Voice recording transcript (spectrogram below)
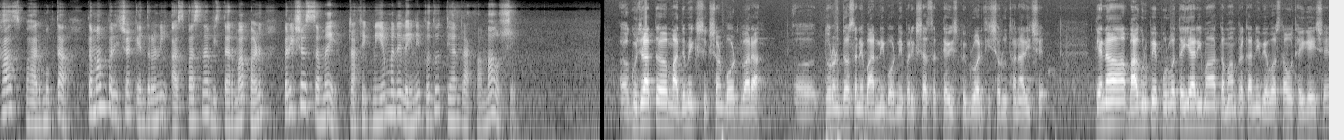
ખાસ ભાર મૂકતા તમામ પરીક્ષા કેન્દ્રોની આસપાસના વિસ્તારમાં પણ પરીક્ષા સમયે ટ્રાફિક નિયમને લઈને વધુ ધ્યાન રાખવામાં આવશે. ગુજરાત માધ્યમિક શિક્ષણ બોર્ડ દ્વારા ધોરણ દસ અને બારની બોર્ડની પરીક્ષા સત્યાવીસ ફેબ્રુઆરીથી શરૂ થનારી છે. તેના ભાગરૂપે પૂર્વ તૈયારીમાં તમામ પ્રકારની વ્યવસ્થાઓ થઈ ગઈ છે.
